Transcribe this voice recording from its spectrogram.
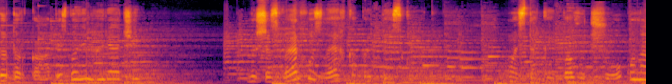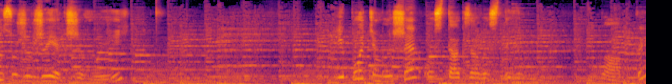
доторкатись, бо він гарячий. Лише зверху злегка притискувати. Ось такий павучок у нас уже вже як живий. І потім лише ось так завести лапки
